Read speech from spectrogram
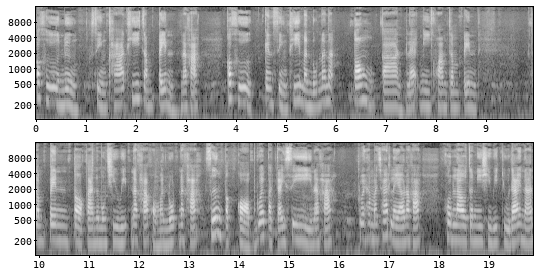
ก็คือ 1. สินค้าที่จำเป็นนะคะ ก็คือเป็นสิ่งที่มนุษย์นั่นน่ะต้องการและมีความจำเป็นจำเป็นต่อการดำรงชีวิตนะคะของมนุษย์นะคะ ซึ่งประกอบด้วยปัจจัย 4 นะคะ ด้วยธรรมชาติแล้วนะคะ คนเราจะมีชีวิตอยู่ได้นั้น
